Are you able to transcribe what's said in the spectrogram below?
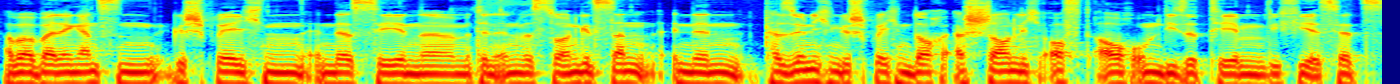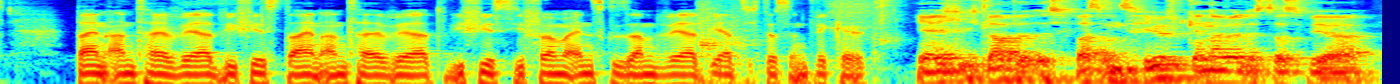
Aber bei den ganzen Gesprächen in der Szene mit den Investoren geht es dann in den persönlichen Gesprächen doch erstaunlich oft auch um diese Themen. Wie viel ist jetzt dein Anteil wert? Wie viel ist dein Anteil wert? Wie viel ist die Firma insgesamt wert? Wie hat sich das entwickelt? Ja, ich, ich glaube, was uns hilft generell ist, dass wir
